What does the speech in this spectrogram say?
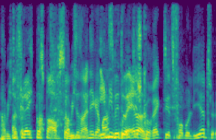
Habe ich das, vielleicht muss man auch so habe ich das einigermaßen politisch korrekt jetzt formuliert?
